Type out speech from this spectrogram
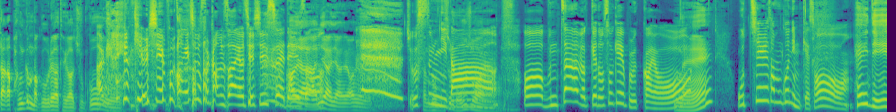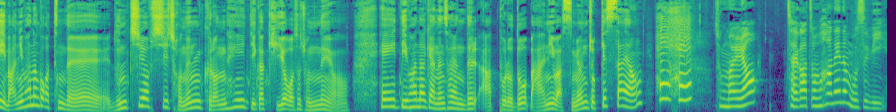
다가 방금 막 노래가 돼가지고 아, 이렇게 열심히 포장해 주셔서 감사해요. 제 실수에 대해서. 아니 아니 아니 아니. 좋습니다. 어 문자 몇 개 더 소개해 볼까요? 네. 5739님께서 헤이디 많이 화난 것 같은데 눈치 없이 저는 그런 헤이디가 귀여워서 좋네요. 헤이디 화나게 하는 사연들 앞으로도 많이 왔으면 좋겠어요. 헤헤. 정말요? 제가 좀 화내는 모습이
